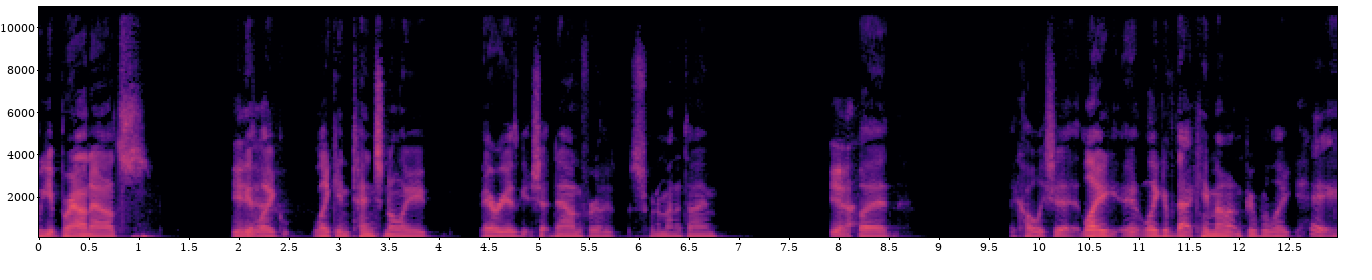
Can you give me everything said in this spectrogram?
we get brownouts. We Yeah. get like like intentionally areas get shut down for a short amount of time. Yeah, But like holy shit, like it, like if that came out and people were like, hey,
